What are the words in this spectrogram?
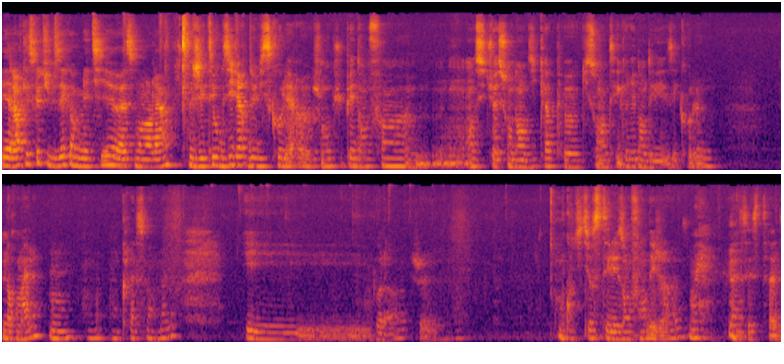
Et alors, qu'est-ce que tu faisais comme métier à ce moment-là? J'étais auxiliaire de vie scolaire, je m'occupais d'enfants en situation de handicap qui sont intégrés dans des écoles normales, Mm. en, en classe normale. Et voilà, je... mon quotidien c'était les enfants déjà Ouais. à ce stade.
